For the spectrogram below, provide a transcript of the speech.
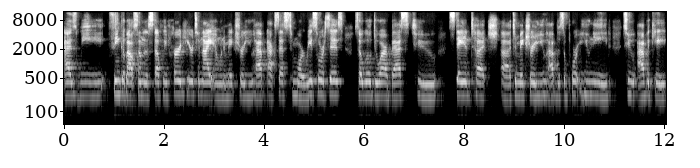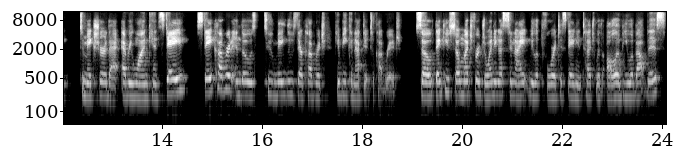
as we think about some of the stuff we've heard here tonight and want to make sure you have access to more resources. So we'll do our best to stay in touch uh, to make sure you have the support you need to advocate to make sure that everyone can stay stay covered and those who may lose their coverage can be connected to coverage. So thank you so much for joining us tonight. We look forward to staying in touch with all of you about this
